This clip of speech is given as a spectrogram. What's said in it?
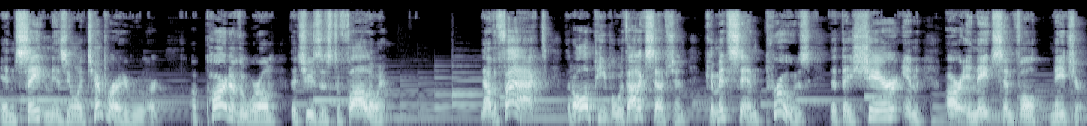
and Satan is the only temporary ruler, a part of the world that chooses to follow him. Now, the fact that all people, without exception, commit sin proves that they share in our innate sinful nature.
